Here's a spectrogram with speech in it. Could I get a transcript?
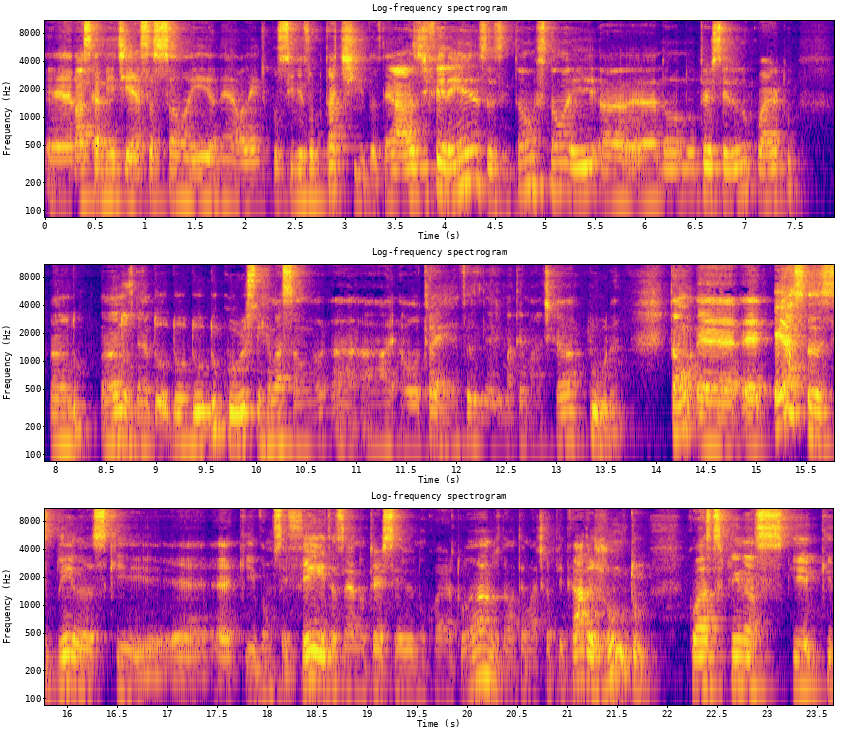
É, basicamente essas são aí, né, além de possíveis optativas. Né? As diferenças, então, estão aí uh, no, no, terceiro e no quarto ano do, anos né, do, do, do, curso em relação a, a, a outra ênfase né, de matemática pura. Então, é, é, essas disciplinas que, é, é, que vão ser feitas né, no terceiro e no quarto ano da matemática aplicada, junto com as disciplinas que, que,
